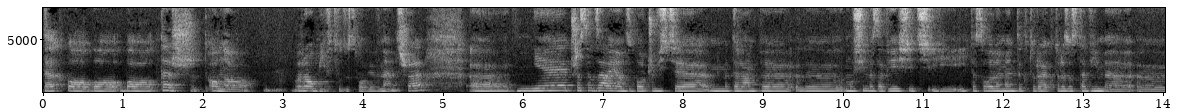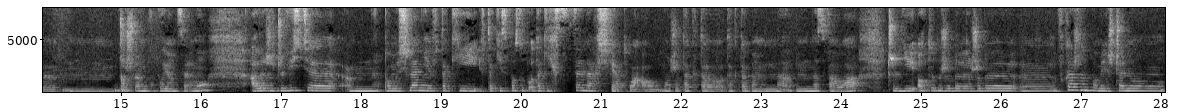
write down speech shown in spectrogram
tak? bo, bo, bo też ono robi w cudzysłowie wnętrze, e, nie przesadzając, bo oczywiście te lampy e, musimy zawiesić i, i to są elementy, które, które zostawimy e, mm, przyszłemu kupującemu, ale rzeczywiście mm, pomyślenie w taki, w taki sposób o takich scenach światła, o może tak to, tak to bym nazwała, czyli o tym, żeby, żeby w każdym pomieszczeniu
